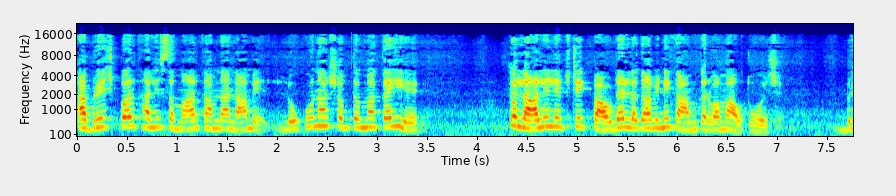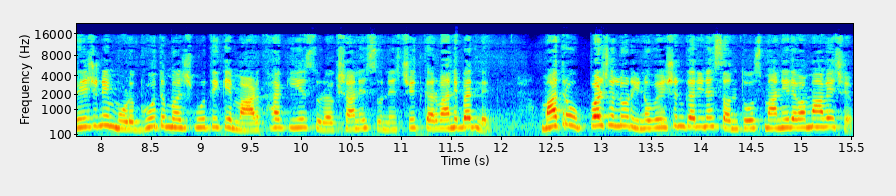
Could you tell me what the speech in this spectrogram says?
આ બ્રિજ પર ખાલી સમારકામના નામે લોકોના શબ્દોમાં કહીએ તો લાલી લિપસ્ટિક પાવડર લગાવીને કામ કરવામાં આવતું હોય છે. બ્રિજની મૂળભૂત મજબૂતી કે માળખાકીય સુરક્ષાને સુનિશ્ચિત કરવાને બદલે માત્ર ઉપર છેલ્લું રિનોવેશન કરીને સંતોષ માની લેવામાં આવે છે.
